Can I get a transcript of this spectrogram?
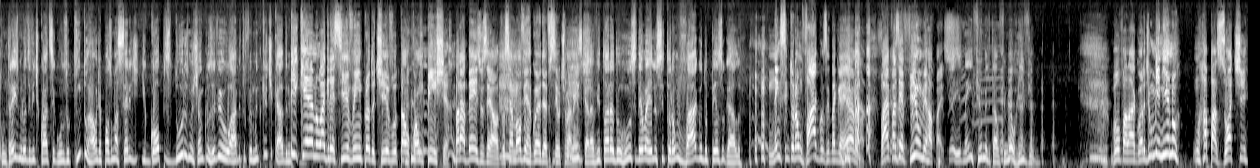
com 3 minutos e 24 segundos, o quinto round, após uma série de, de golpes duros no chão. Inclusive, o árbitro foi muito criticado, né? Pequeno, agressivo e improdutivo, tal qual um pincher. Parabéns, José Aldo. Você é a maior vergonha do UFC ultimamente. Isso, cara. A vitória do russo deu a ele o cinturão vago do peso galo. Nem cinturão vago você tá ganhando. Vai fazer filme, rapaz. Que isso, nem em filme ele tá. O filme é horrível. Vamos falar agora de um menino, um rapazote,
